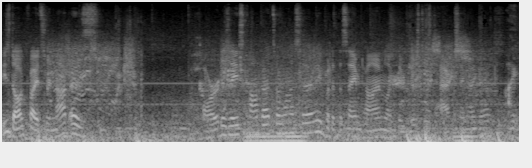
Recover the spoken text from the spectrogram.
These dogfights are not as hard as Ace Combats, I want to say, but at the same time, like they're just as taxing, I guess. I,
